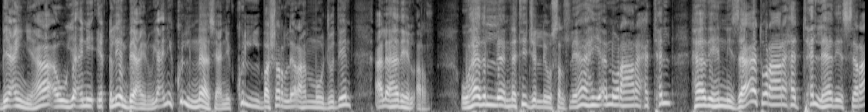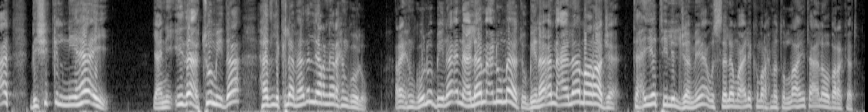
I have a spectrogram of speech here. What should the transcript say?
بعينها أو يعني إقليم بعينه يعني كل الناس يعني كل البشر اللي راهم موجودين على هذه الأرض. وهذا النتيجة اللي وصلت لها هي أنه راح راح تحل هذه النزاعات وراح راح تحل هذه الصراعات بشكل نهائي. يعني إذا اعتمد هذا الكلام هذا اللي راني راح نقوله. راح نقوله بناء على معلومات وبناء على مراجع. تحياتي للجميع والسلام عليكم ورحمة الله تعالى وبركاته.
